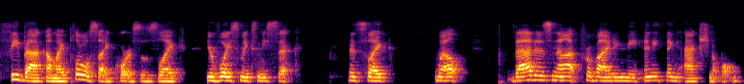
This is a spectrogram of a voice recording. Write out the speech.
feedback on my Pluralsight courses like, your voice makes me sick. It's like, well, that is not providing me anything actionable.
